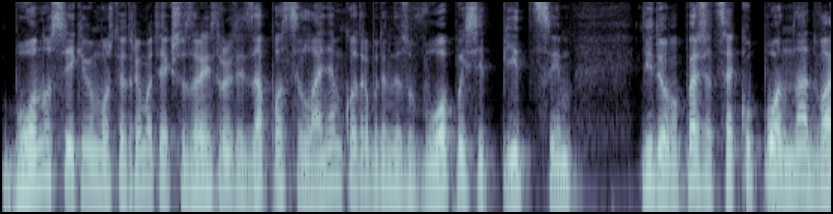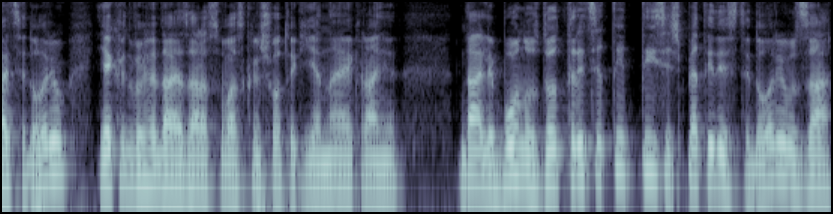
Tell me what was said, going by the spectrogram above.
бонуси, які ви можете отримати, якщо зареєструєтесь за посиланням, котре буде внизу в описі під цим відео. По-перше, це купон на 20 доларів. Як він виглядає зараз, у вас скріншот, який є на екрані. Далі бонус до 30 тисяч 50 доларів за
